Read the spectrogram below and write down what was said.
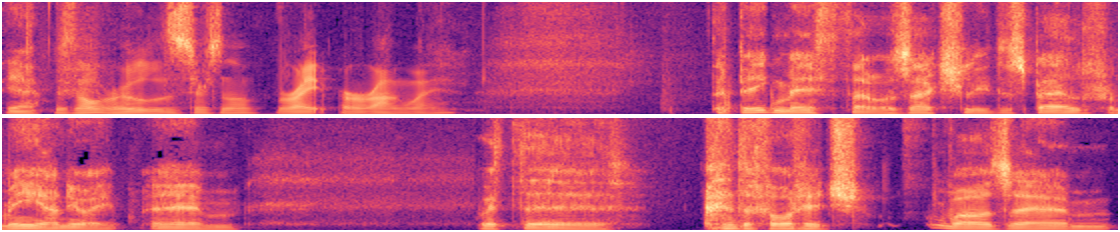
Yeah. There's no rules. There's no right or wrong way. The big myth that was actually dispelled for me anyway um with the the footage was um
